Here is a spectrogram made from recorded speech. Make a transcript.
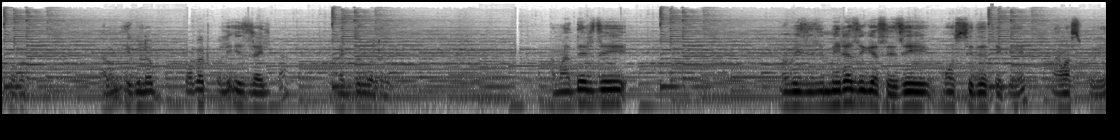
বয়কট কারণ এগুলো বয়কট করলে ইসরায়েলটা অনেক দুর্বল হবে আমাদের যে মিরাজে গেছে, যে মসজিদে থেকে নামাজ পড়ে,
